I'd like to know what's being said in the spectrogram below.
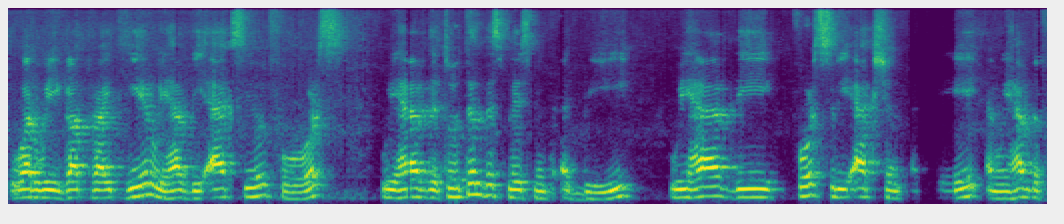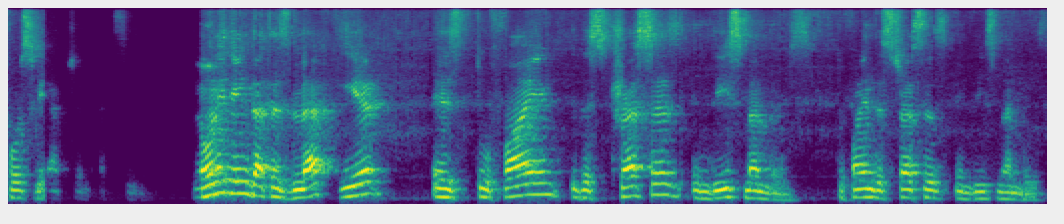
what we got right here. We have the axial force we have the total displacement at B, we have the force reaction at A, and we have the force reaction at C. The only thing that is left here is to find the stresses in these members, to find the stresses in these members.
